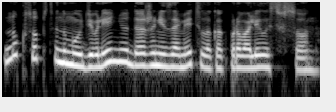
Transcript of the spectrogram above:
Но, к собственному удивлению, даже не заметила, как провалилась в сон.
